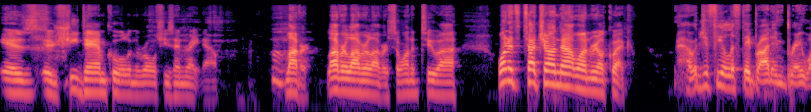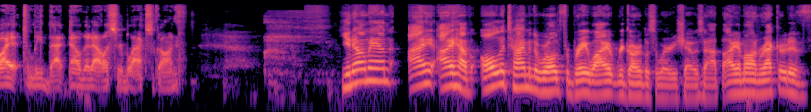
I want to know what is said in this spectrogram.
is is she damn cool in the role she's in right now. love her, love her, love her, love her. So wanted to uh wanted to touch on that one real quick. How would you feel if they brought in Bray Wyatt to lead that now that Aleister Black's gone? You know, man, I I have all the time in the world for Bray Wyatt, regardless of where he shows up. I am on record of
